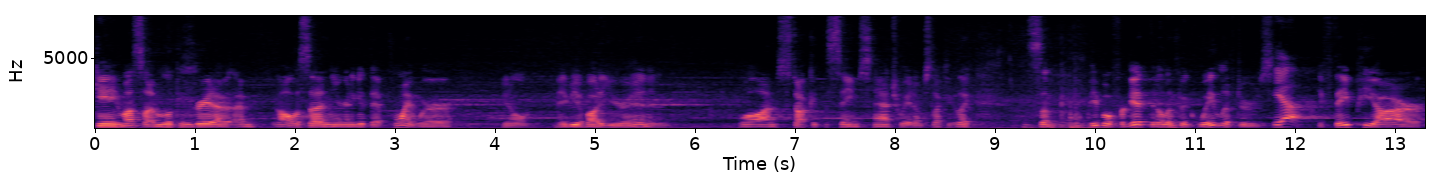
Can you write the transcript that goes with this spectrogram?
gaining muscle, I'm looking great. I, I'm and all of a sudden you're going to get that point where, you know, maybe about a year in and well, I'm stuck at the same snatch weight. I'm stuck at like some people forget that Olympic weightlifters, Yeah. if they PR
